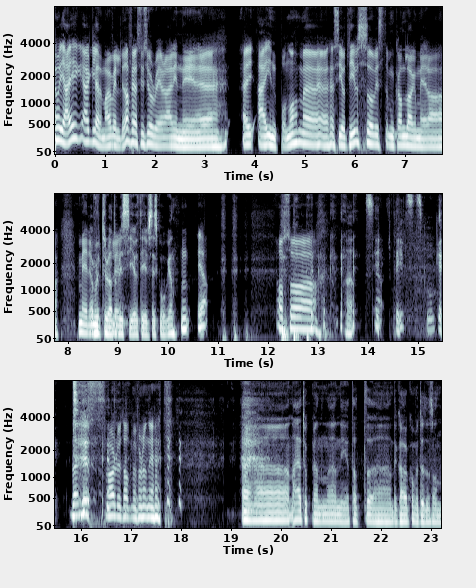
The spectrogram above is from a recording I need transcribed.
Jo, jeg, jeg gleder meg jo veldig, da, for jeg syns jo Rare er inne i, er, er innpå noe med Sea of Thieves, så hvis de kan lage mer av mer Jeg får tro at det blir Sea of Thieves i skogen. Mm, Ja. Og så Ja. Skogen. Hva har du tatt med for noen nyhet? Uh, nei, jeg tok med en uh, nyhet at uh, det har kommet ut en sånn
